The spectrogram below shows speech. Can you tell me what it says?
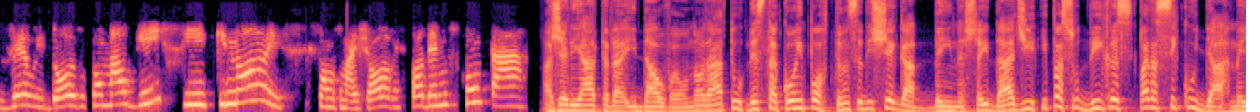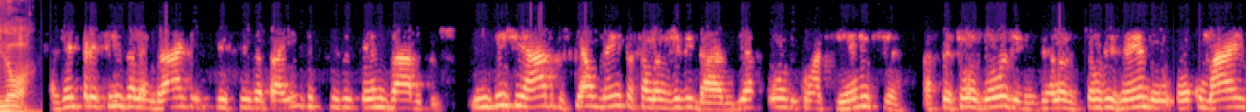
ver o idoso como alguém sim que nós somos mais jovens, podemos contar. A geriatra Idalva Honorato destacou a importância de chegar bem nesta idade e passou dicas para se cuidar melhor. A gente precisa lembrar que precisa, para isso, precisa termos hábitos. E existem hábitos que aumentam essa longevidade. De acordo com a ciência, as pessoas hoje, elas estão vivendo um pouco mais,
